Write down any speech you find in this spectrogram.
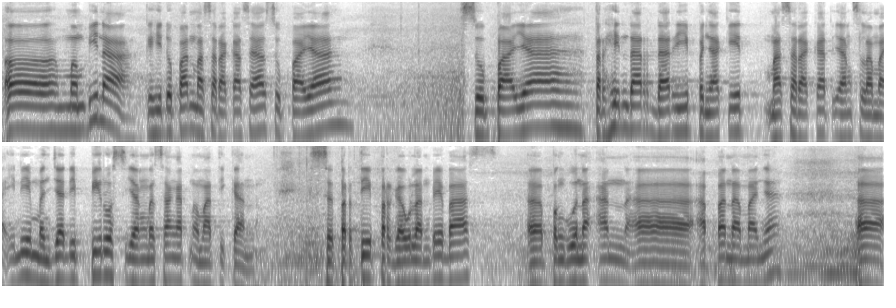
uh, membina kehidupan masyarakat saya supaya supaya terhindar dari penyakit masyarakat yang selama ini menjadi virus yang sangat mematikan seperti pergaulan bebas, eh, penggunaan eh, apa namanya eh,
